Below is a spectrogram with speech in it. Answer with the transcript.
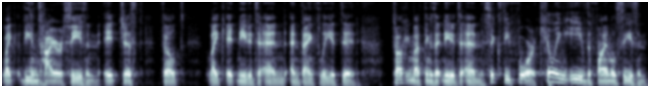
like the entire season. It just felt like it needed to end and thankfully it did. Talking about things that needed to end. 64, Killing Eve, the final season.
